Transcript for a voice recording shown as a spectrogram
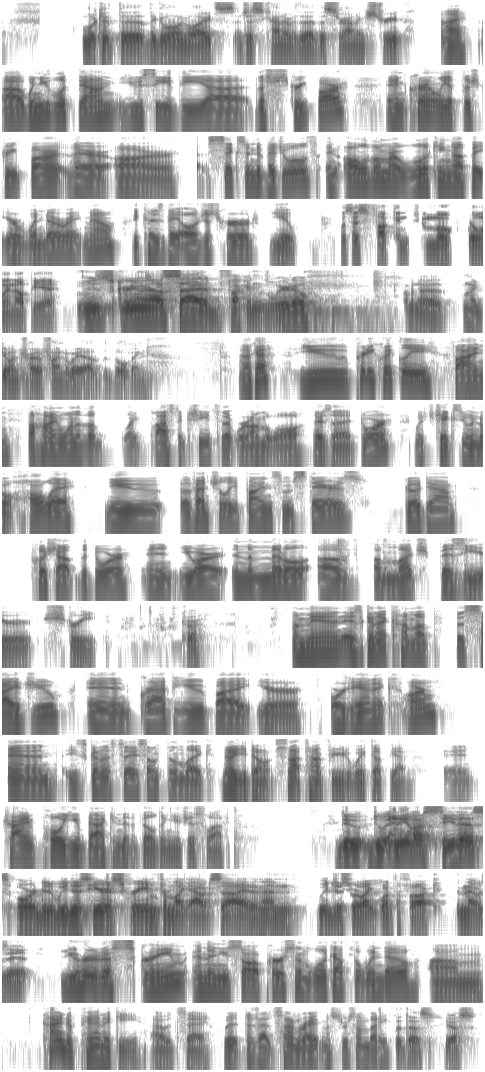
look at the the glowing lights and just kind of the the surrounding street. Alright. Uh, when you look down, you see the uh, the street bar, and currently at the street bar there are six individuals, and all of them are looking up at your window right now because they all just heard you. What's this fucking Jamook doing up here? He's screaming outside, fucking weirdo? I'm gonna I'm gonna go and try to find a way out of the building. Okay. You pretty quickly find behind one of the like plastic sheets that were on the wall, there's a door which takes you into a hallway. You eventually find some stairs, go down, push out the door, and you are in the middle of a much busier street. Okay. A man is going to come up beside you and grab you by your organic arm and he's gonna say something like, "No, you don't. It's not time for you to wake up yet," and try and pull you back into the building you just left. Do do any of us see this, or did we just hear a scream from like outside, and then we just were like, "What the fuck?" and that was it? You heard a scream, and then you saw a person look out the window. Um, kind of panicky, I would say. But does that sound right, Mister Somebody? That does, yes.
